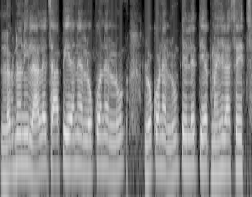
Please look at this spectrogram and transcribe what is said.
લગ્નની લાલચ આપી અને લોકોને લોકોને લૂંટી લેતી એક મહિલા સહિત છ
